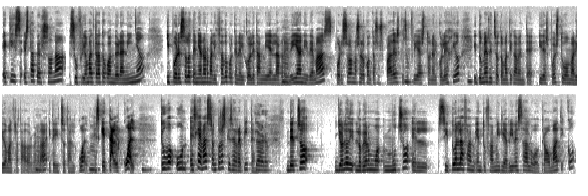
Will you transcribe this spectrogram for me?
X, esta persona sufrió maltrato cuando era niña y por eso lo tenía normalizado porque en el cole también Mm. la agredían y demás, por eso no se lo contó a sus padres que sufría esto en el colegio Mm. y tú me has dicho automáticamente, y después tuvo un marido maltratador, ¿verdad? Y te he dicho tal cual, Mm. es que tal cual, tuvo un, es que además son cosas que se repiten. Claro. De hecho, yo lo, veo mu- mucho el si tú en, la en tu familia vives algo traumático,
